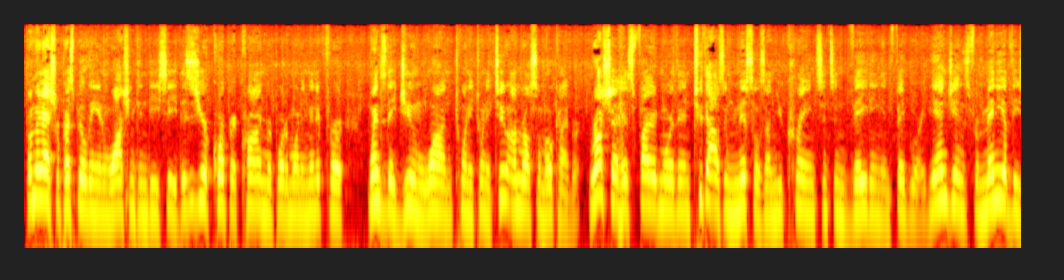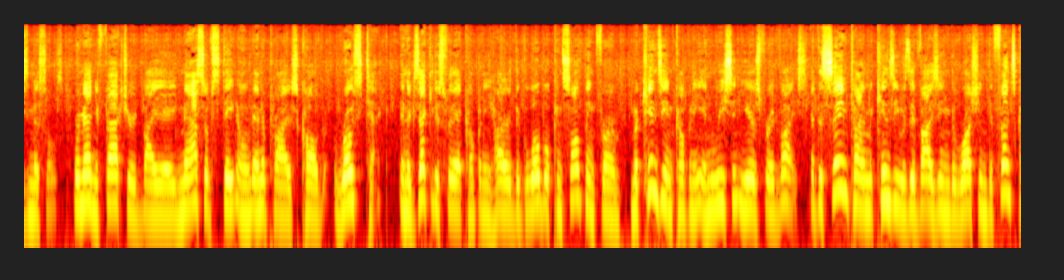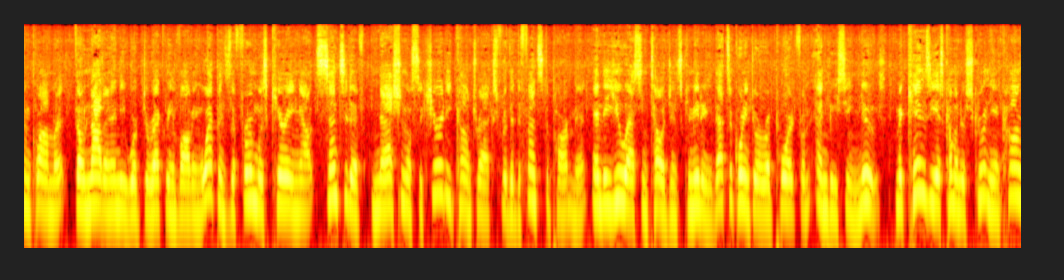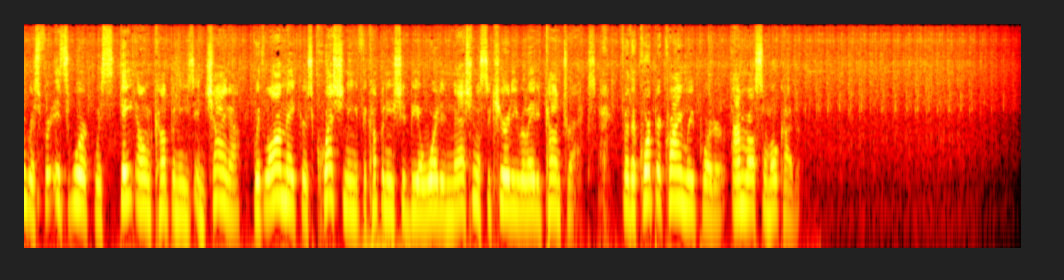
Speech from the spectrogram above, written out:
From the National Press Building in Washington, D.C., this is your Corporate Crime Reporter Morning Minute for Wednesday, June 1, 2022. I'm Russell Mokhiber. Russia has fired more than 2,000 missiles on Ukraine since invading in February. The engines for many of these missiles were manufactured by a massive state owned enterprise called Rostec and executives for that company hired the global consulting firm McKinsey & Company in recent years for advice. At the same time, McKinsey was advising the Russian defense conglomerate, though not on any work directly involving weapons, the firm was carrying out sensitive national security contracts for the Defense Department and the U.S. intelligence community. That's according to a report from NBC News. McKinsey has come under scrutiny in Congress for its work with state owned companies in China with lawmakers questioning if the company should be awarded national security related contracts. For the Corporate Crime Reporter, I'm Russell Mokhiber.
